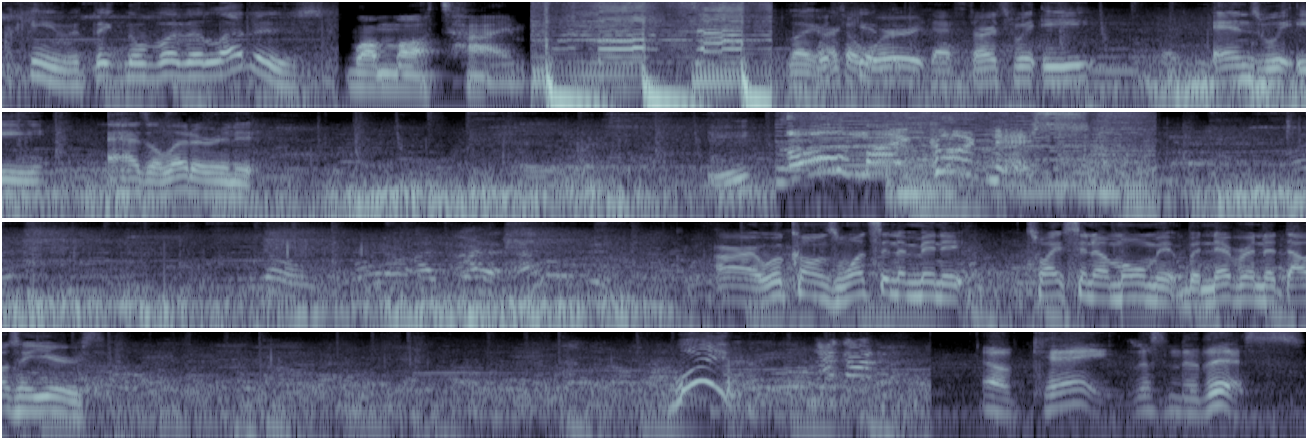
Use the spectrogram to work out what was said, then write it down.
I can't even think no other letters. One more time. Like What's I a can't word that starts with E, ends with E, and has a letter in it? E. Oh my goodness! All right, what comes once in a minute, twice in a moment, but never in a thousand years? Okay, listen to this.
